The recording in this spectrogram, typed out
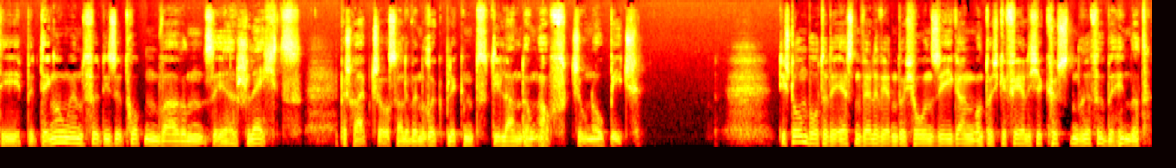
Die Bedingungen für diese Truppen waren sehr schlecht, beschreibt Joe Sullivan rückblickend die Landung auf Juno Beach. Die Sturmboote der ersten Welle werden durch hohen Seegang und durch gefährliche Küstenriffe behindert.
